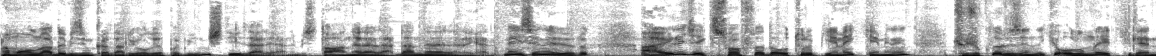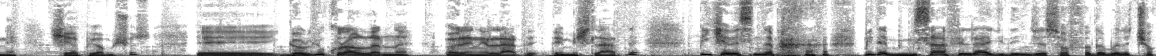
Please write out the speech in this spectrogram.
Ama onlar da bizim kadar yol yapabilmiş değiller yani. Biz ta nerelerden nerelere geldik. Neyse ne diyorduk? Ailecek sofrada oturup yemek yemenin çocuklar üzerindeki olumlu etkilerini şey yapıyormuşuz. Ee, görgü kurallarını öğrenirlerdi demişlerdi. Bir keresinde bir de misafirler gidince sofrada böyle çok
